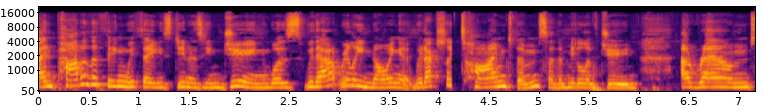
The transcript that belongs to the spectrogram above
And part of the thing with these dinners in June was without really knowing it, we'd actually timed them, so the middle of June, around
